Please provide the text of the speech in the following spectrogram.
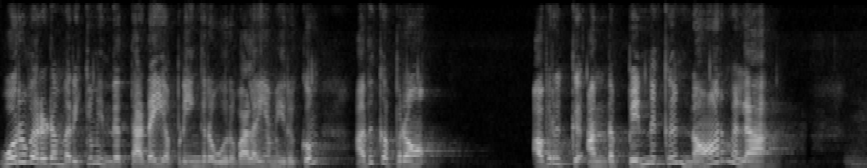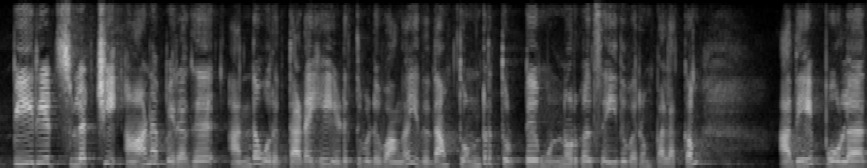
ஒரு வருடம் வரைக்கும் இந்த தடை அப்படிங்கிற ஒரு வளையம் இருக்கும். அதுக்கப்புறம் அவருக்கு அந்த பெண்ணுக்கு நார்மலாக பீரியட் சுழற்சி ஆன பிறகு அந்த ஒரு தடையை எடுத்து விடுவாங்க. இதுதான் தொன்று தொட்டு முன்னோர்கள் செய்து வரும் பழக்கம். அதே போல்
